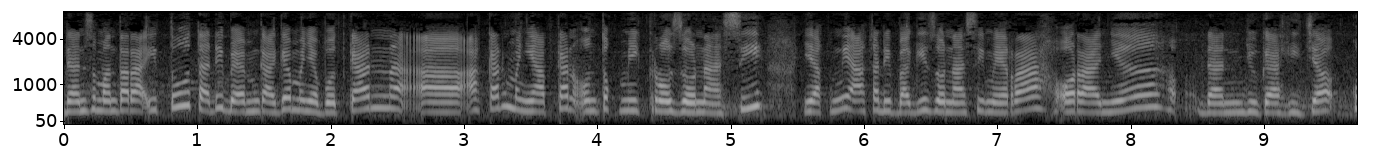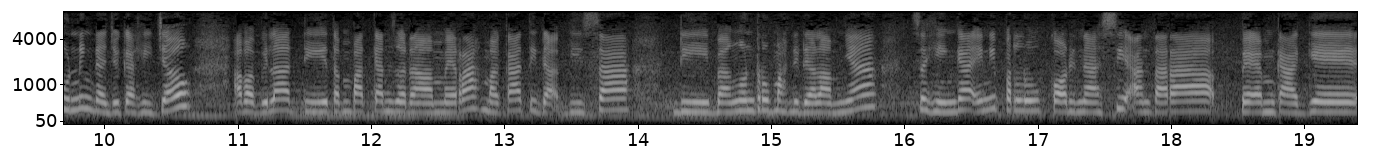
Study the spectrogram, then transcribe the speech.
dan sementara itu tadi BMKG menyebutkan uh, akan menyiapkan untuk mikrozonasi yakni akan dibagi zonasi merah, oranye dan juga hijau, kuning dan juga hijau apabila ditempatkan zona merah maka tidak bisa dibangun rumah di dalamnya sehingga ini perlu koordinasi antara BMKG eh,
